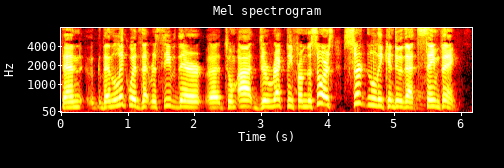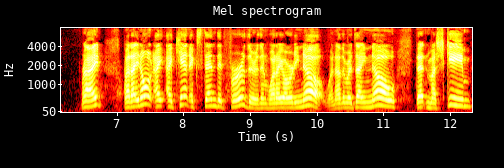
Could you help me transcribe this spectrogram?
then then liquids that receive their uh, tum'ah directly from the source certainly can do that same thing, right? But I don't, I, I can't extend it further than what I already know. In other words, I know that mashkim,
